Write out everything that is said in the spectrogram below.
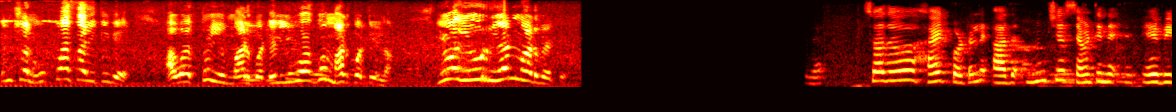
ಪಿಂಕ್ಷನ್ ಉಪವಾಸ ಇದ್ದೀವಿ. ಅವತ್ತು ಇವ್ ಮಾಡಿಕೊಟ್ಟಿಲ್ಲ. ಇವಾಗೂ ಮಾಡಿಕೊಟ್ಟಿಲ್ಲ. ಇವಾಗ ಇವ್ರು ಏನು ಮಾಡಬೇಕು? ಸೊ ಅದು ಹೈಕೋರ್ಟಲ್ಲಿ ಆದ ಮುಂಚೆ ಸೆವೆಂಟೀನ್ ಎ ಬಿ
